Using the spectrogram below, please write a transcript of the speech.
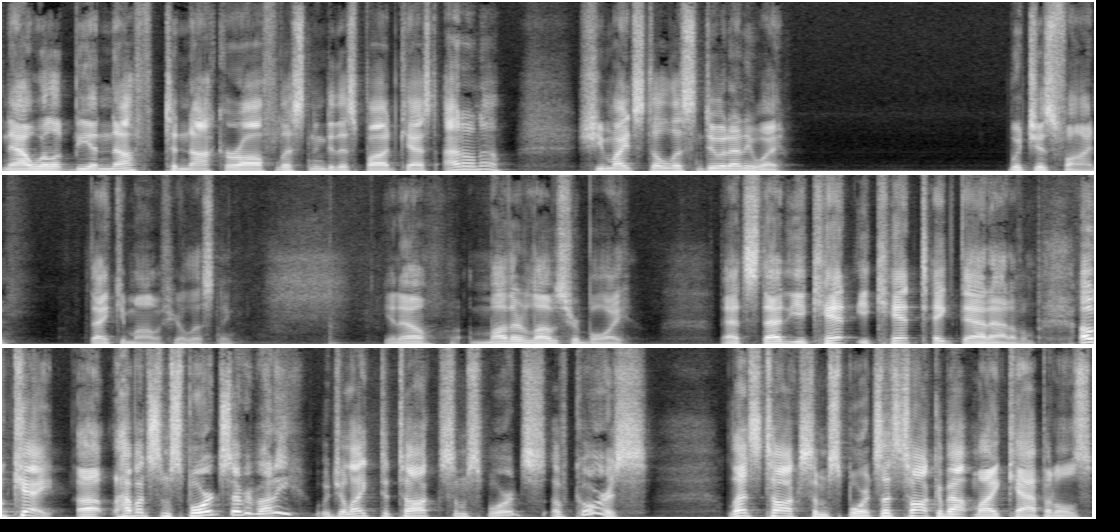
Now, will it be enough to knock her off listening to this podcast? I don't know. She might still listen to it anyway which is fine. Thank you, mom, if you're listening. You know, a mother loves her boy. That's that you can't you can't take that out of them. Okay, uh, how about some sports, everybody? Would you like to talk some sports? Of course. Let's talk some sports. Let's talk about my Capitals,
